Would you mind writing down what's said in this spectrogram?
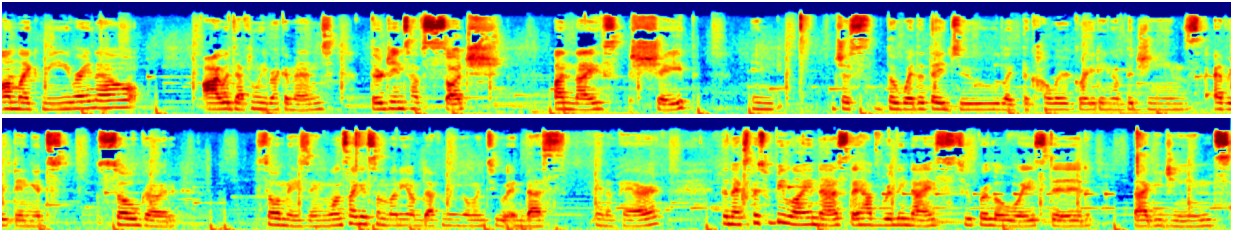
unlike me right now, I would definitely recommend. Their jeans have such a nice shape and just the way that they do like the color grading of the jeans everything. It's so good. So amazing. Once i get some money i'm definitely going to invest in a pair. The next place would be lioness. They have really nice super low-waisted baggy jeans.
